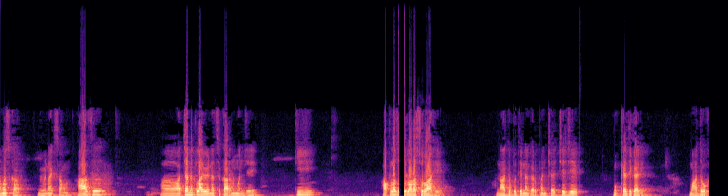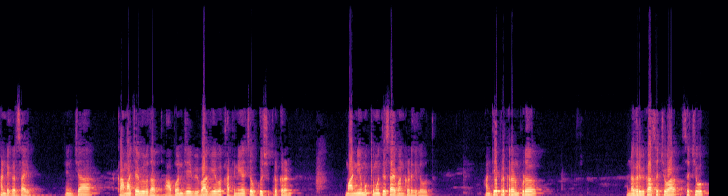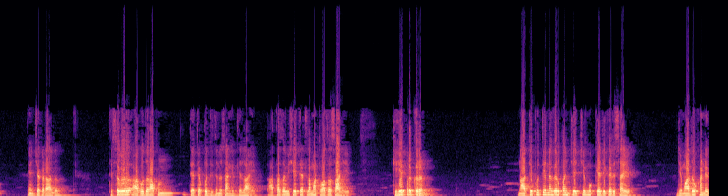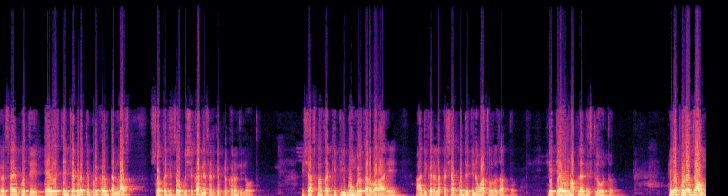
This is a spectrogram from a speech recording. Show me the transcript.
नमस्कार मी विनायक सावंत. आज अचानक लाईव्ह येण्याचं कारण म्हणजे की आपला जो लढा सुरू आहे नातेपती नगरपंचायतचे जे मुख्याधिकारी माधव खांडेकर साहेब यांच्या कामाच्या विरोधात आपण जे विभागीय व खातेनीय चौकशी प्रकरण माननीय मुख्यमंत्री साहेबांकडे दिलं होतं. आणि ते प्रकरण पुढं नगरविकास सचिवा सचिव यांच्याकडे आलं. ते सगळं अगोदर आपण त्या त्या पद्धतीनं सांगितलेलं आहे. आताचा विषय त्यातला महत्त्वाचा असा आहे की हे प्रकरण नातेपुते नगरपंचायतचे मुख्याधिकारी साहेब जे माधव खांडेकर साहेब होते त्यावेळेस त्यांच्याकडे ते प्रकरण त्यांनाच स्वतःची चौकशी करण्यासाठी ते प्रकरण दिलं होतं. शासनाचा किती भोंगळ कारभार आहे अधिकाऱ्याला कशा पद्धतीने वाचवलं जातं हे त्यावरून आपल्याला दिसलं होतं. ह्याच्या पुढे जाऊन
